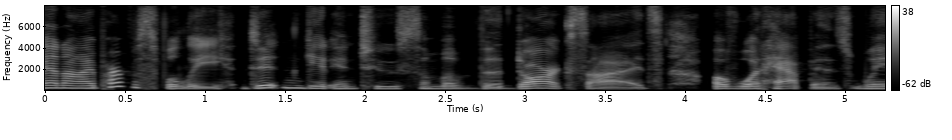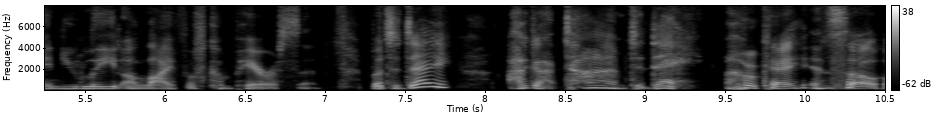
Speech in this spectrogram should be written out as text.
And I purposefully didn't get into some of the dark sides of what happens when you lead a life of comparison. But today, I got time today. Okay. And so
